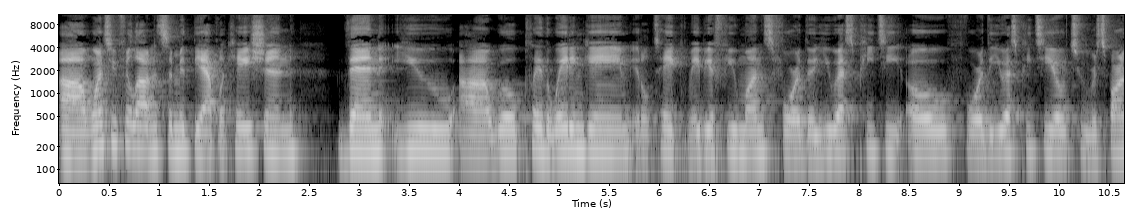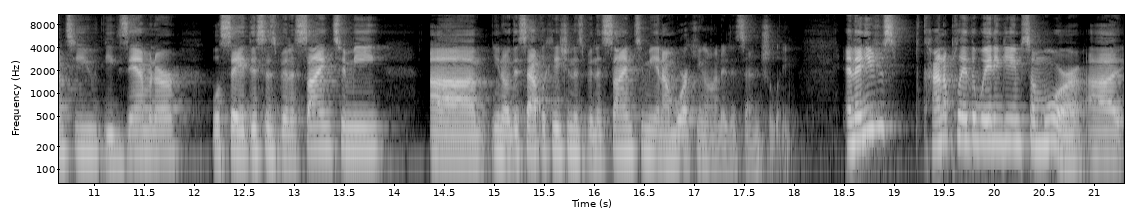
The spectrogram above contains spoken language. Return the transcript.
Uh, once you fill out and submit the application, then you uh, will play the waiting game. It'll take maybe a few months for the USPTO for the USPTO to respond to you. The examiner will say, "This has been assigned to me. Um, you know, this application has been assigned to me, and I'm working on it." Essentially, and then you just kind of play the waiting game some more. Uh,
